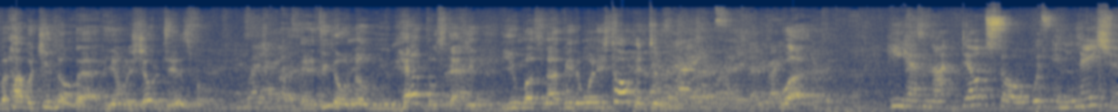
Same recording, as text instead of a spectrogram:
But how about you know that? He only showed it to Israel. And if you don't know you have those statues, you must not be the one he's talking to. What? He has not dealt so with any nation.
